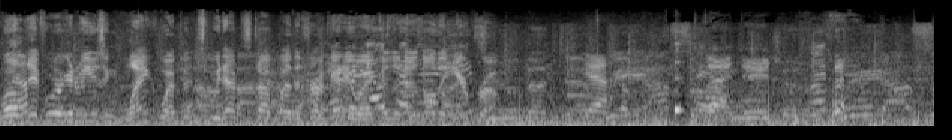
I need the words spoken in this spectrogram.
Well, if we were going to be using blank weapons, we'd have to stop by the truck anyway because it has all the ear pro. Yeah. That dude.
